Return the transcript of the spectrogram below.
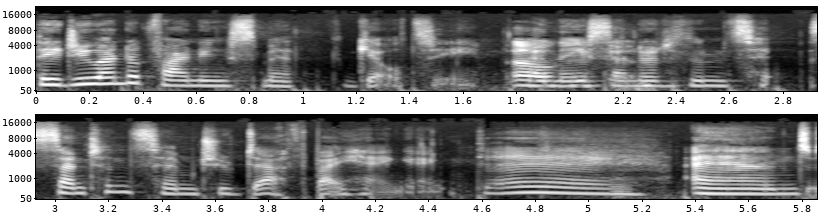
they do end up finding Smith guilty, Oh, and they sentence him, to, sentence him to death by hanging. Dang. And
